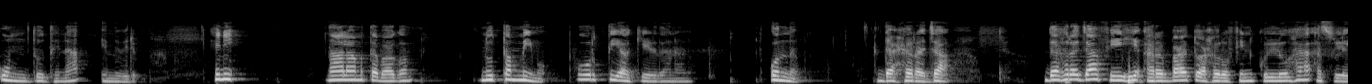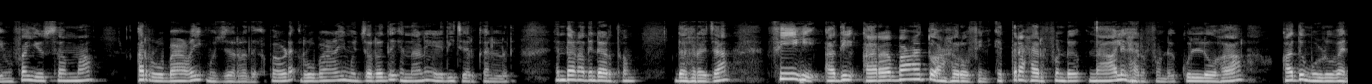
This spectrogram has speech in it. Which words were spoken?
ഉംദുദ്ന എന്ന് വരും. ഇനി നാലാമത്തെ ഭാഗം നുതമ്മിമു പൂർത്തിയാക്കി എഴുതാനാണ്. ഒന്ന് ദഹ്റജ. ദഹ്റജ ഫീഹി അർബഅത്തു അഹ്റുഫിൻ കുല്ലുഹ അസ്ലിം ഫയുസമ്മ അർ റുബായി മുജറദ്. അപ്പോൾ അവിടെ റുബായി മുജറദ് എന്നാണ് എഴുതി ചേർക്കാനുള്ളത്. എന്താണ് അതിന്റെ അർത്ഥം? ദഹ്റജ ഫീഹി അതിൽ അറബാത്തു അഹറുഫിൻ. എത്ര ഹർഫുണ്ട്? നാല് ഹർഫുണ്ട്. കുല്ലുഹ അത് മുഴുവൻ.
